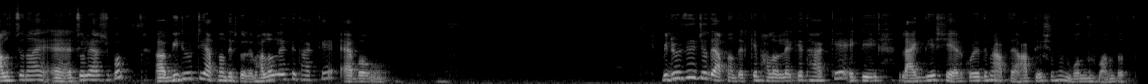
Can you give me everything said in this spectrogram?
আলোচনায় চলে আসব। ভিডিওটি আপনাদের করে ভালো লেগে থাকে এবং ভিডিওটি যদি আপনাদেরকে ভালো লেগে থাকে, একটি লাইক দিয়ে শেয়ার করে দেবেন আপনার আত্মীয় স্বজন বন্ধু-বান্ধবকে।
